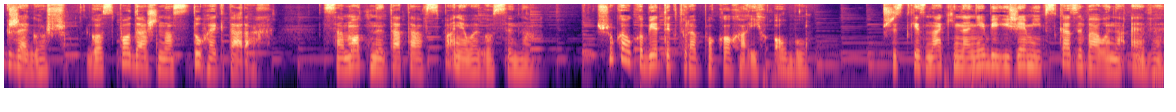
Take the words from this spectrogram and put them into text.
Grzegorz, gospodarz na stu hektarach. Samotny tata wspaniałego syna. Szukał kobiety, która pokocha ich obu. Wszystkie znaki na niebie i ziemi wskazywały na Ewę,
